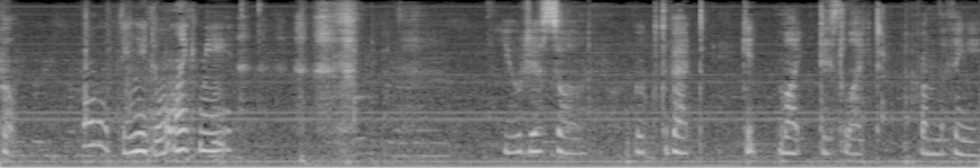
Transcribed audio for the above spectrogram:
Boom. Oh, thingy don't like me. You just saw Boop the bat get like disliked from the thingy.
